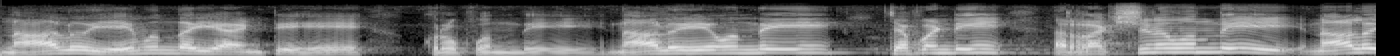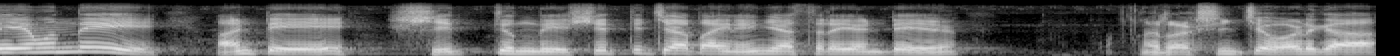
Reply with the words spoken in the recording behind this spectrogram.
నాలో ఏముందయ్యా అంటే కృప ఉంది నాలో ఏముంది? చెప్పండి. రక్షణ ఉంది. నాలో ఏముంది? అంటే శక్తి ఉంది. శక్తి చేత ఆయన ఏం చేస్తాడంటే అంటే రక్షించేవాడుగా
